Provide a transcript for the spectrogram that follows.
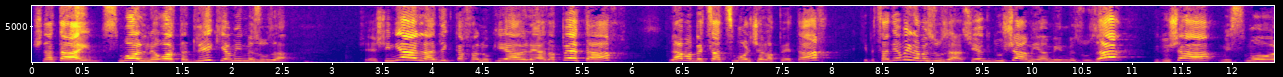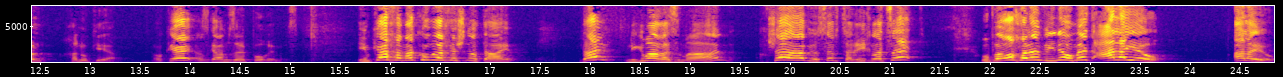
שנתיים, שמאל נרות תדליק, ימין מזוזה. שיש עניין להדליק את החנוכיה ליד הפתח, למה בצד שמאל של הפתח? כי בצד ימין המזוזה, שיהיה קדושה מימין מזוזה, קדושה משמאל חנוכיה. אוקיי? אז גם זה פה רמז. אם ככה, מה קורה אחרי שנתיים? די, נגמר הזמן, עכשיו יוסף צריך לצאת. ופרעה חולם והנה עומד על היאור. על היאור.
